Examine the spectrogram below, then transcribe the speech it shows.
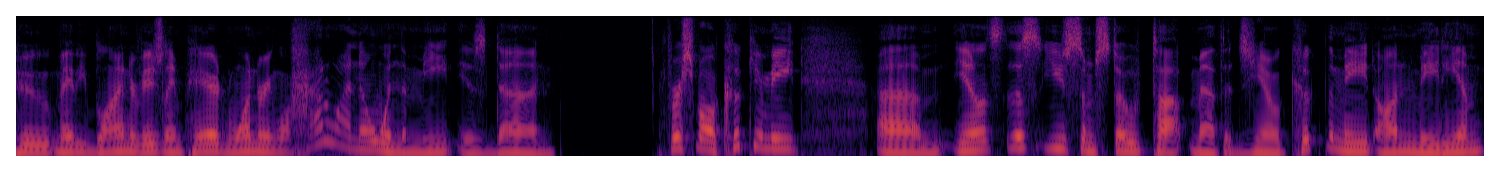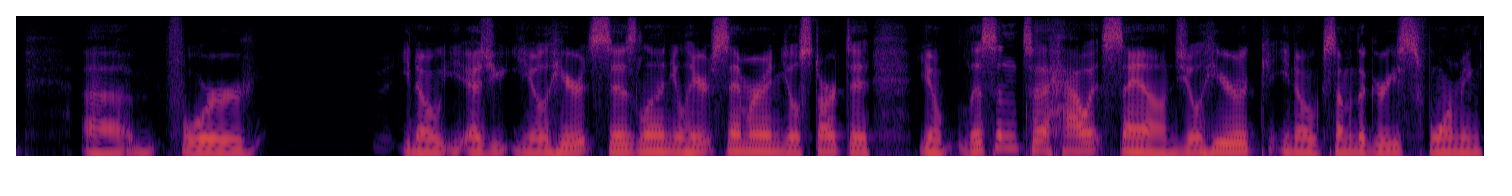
who may be blind or visually impaired and wondering, well, how do I know when the meat is done? First of all, cook your meat. Um, you know, let's let's use some stovetop methods. You know, cook the meat on medium um, for you know, as you you'll hear it sizzling, you'll hear it simmering, you'll start to, you know, listen to how it sounds. You'll hear, you know, some of the grease forming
